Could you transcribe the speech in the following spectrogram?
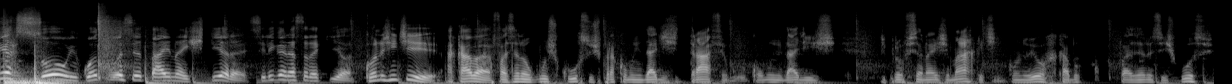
Terçou, enquanto você tá aí na esteira, se liga nessa daqui, ó. Quando a gente acaba fazendo alguns cursos para comunidades de tráfego, comunidades de profissionais de marketing, quando eu acabo fazendo esses cursos,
